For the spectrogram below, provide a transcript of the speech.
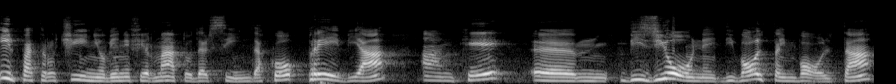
il patrocinio viene firmato dal sindaco previa anche ehm, visione di volta in volta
